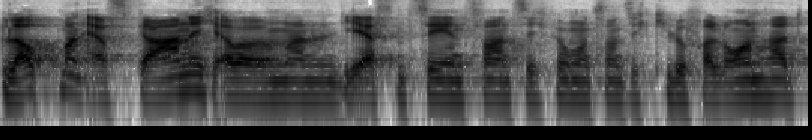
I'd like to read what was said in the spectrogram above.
glaubt man erst gar nicht, aber wenn man die ersten 10, 20, 25 Kilo verloren hat,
